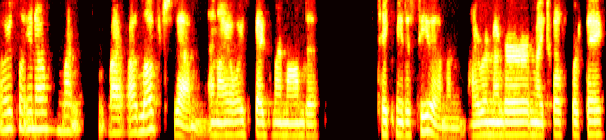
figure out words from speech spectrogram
I always, you know, my, my, I loved them, and I always begged my mom to take me to see them. And I remember my 12th birthday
